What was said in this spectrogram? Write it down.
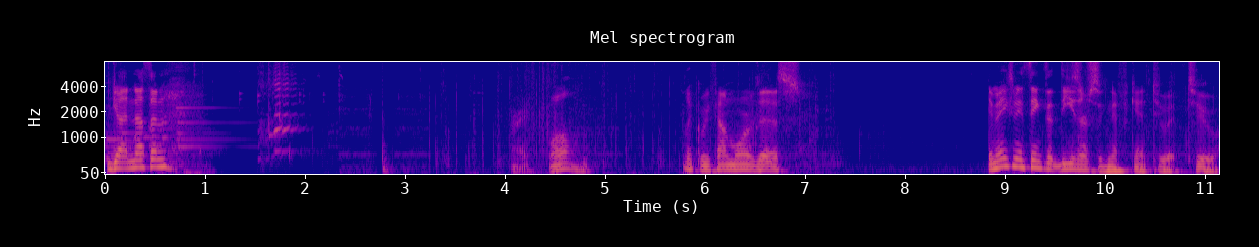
You got nothing? Well, look, we found more of this. It makes me think that these are significant to it, too.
